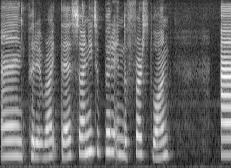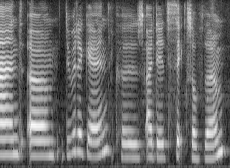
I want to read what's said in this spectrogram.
and put it right there. So I need to put it in the first one. And um, do it again because I did six of them.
